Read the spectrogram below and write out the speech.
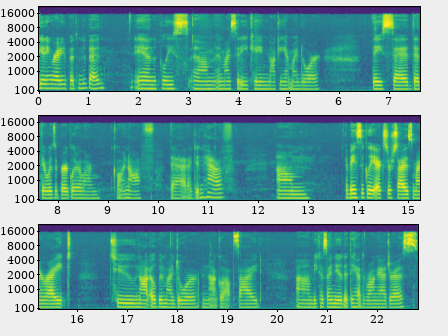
getting ready to put them to bed, and the police um, in my city came knocking at my door. They said that there was a burglar alarm going off that I didn't have. Um, I basically exercised my right to not open my door and not go outside um, because I knew that they had the wrong address.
